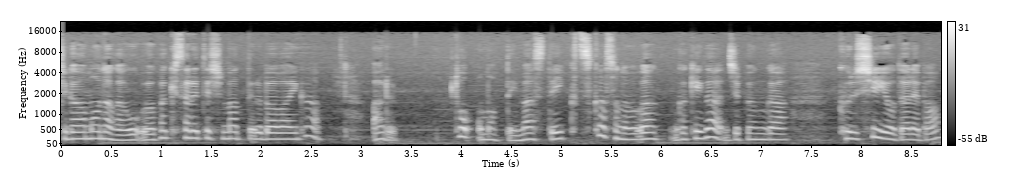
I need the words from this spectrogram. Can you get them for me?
違うものが上書きされてしまっている場合があると思っています。でいくつかその上書きが自分が苦しいようであれば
